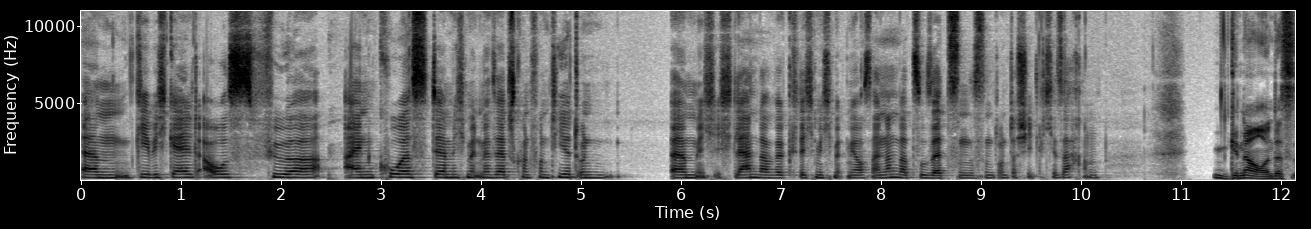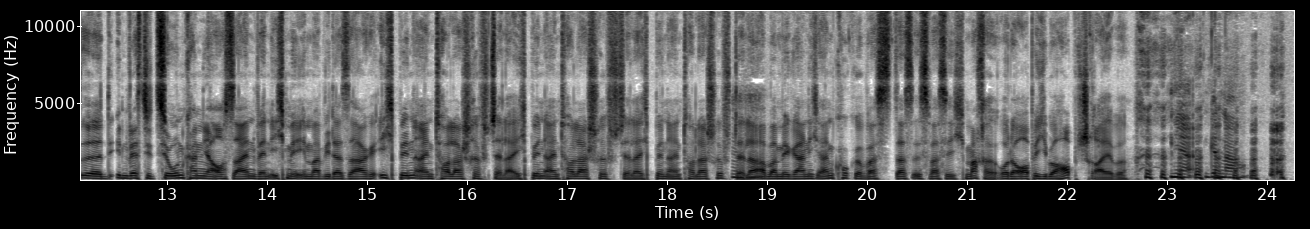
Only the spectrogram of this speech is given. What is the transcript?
ähm, gebe ich Geld aus für einen Kurs, der mich mit mir selbst konfrontiert und ähm, ich, ich lerne da wirklich, mich mit mir auseinanderzusetzen. Das sind unterschiedliche Sachen. Genau, und das äh, Investition kann ja auch sein, wenn ich mir immer wieder sage, ich bin ein toller Schriftsteller, ich bin ein toller Schriftsteller, ich bin ein toller Schriftsteller, mhm. aber mir gar nicht angucke, was das ist, was ich mache oder ob ich überhaupt schreibe. Ja, genau.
